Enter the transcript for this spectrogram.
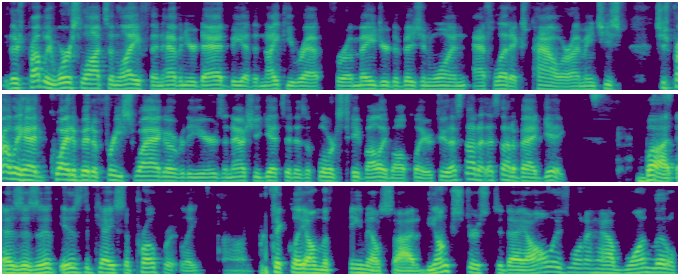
there's probably worse lots in life than having your dad be at the Nike rep for a major Division One athletics power. I mean, she's she's probably had quite a bit of free swag over the years, and now she gets it as a Florida State volleyball player too. That's not a, that's not a bad gig. But as is, it is the case appropriately, uh, particularly on the female side, the youngsters today always want to have one little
